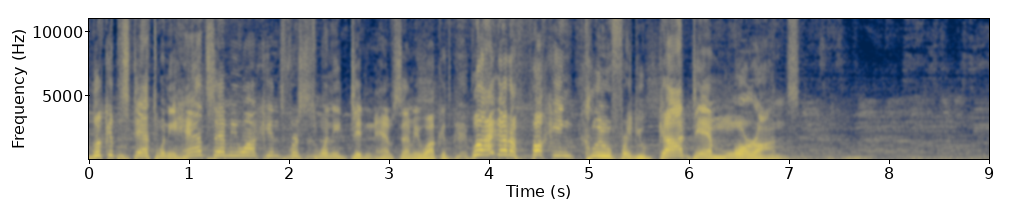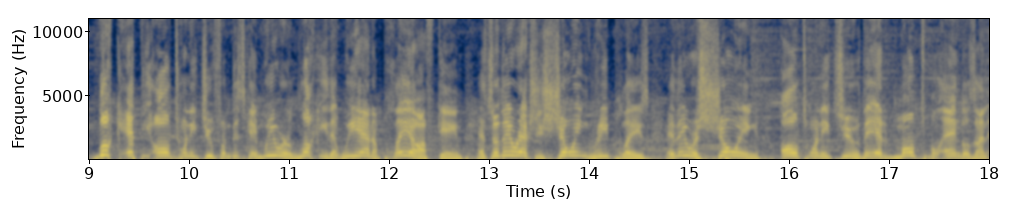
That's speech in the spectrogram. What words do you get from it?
look at the stats when he had Sammy Watkins versus when he didn't have Sammy Watkins. Well, I got a fucking clue for you goddamn morons. Look at the all 22 from this game. We were lucky that we had a playoff game, and so they were actually showing replays and they were showing all 22. They had multiple angles on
